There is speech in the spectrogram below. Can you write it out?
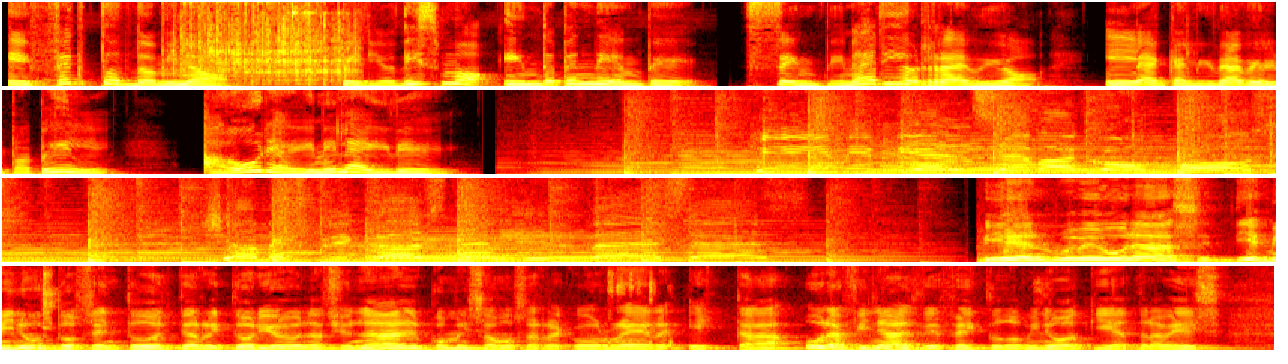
Efecto Dominó. Periodismo independiente. Centenario Radio. La calidad del papel. Ahora en el aire. Y mi piel se va con vos. Ya me explicaste mil veces. Bien, 9 horas 10 minutos en todo el territorio nacional. Comenzamos a recorrer esta hora final de efecto dominó aquí a través de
